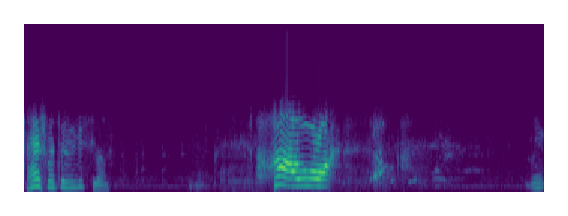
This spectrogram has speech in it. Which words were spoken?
Знаешь, меня это же бесило. Алло! М.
